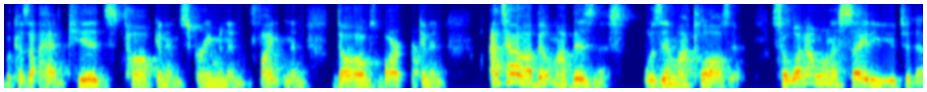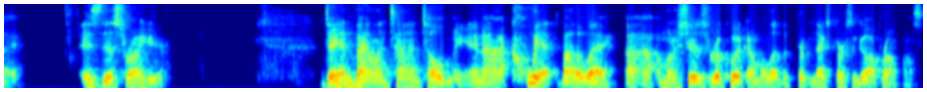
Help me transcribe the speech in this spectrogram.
because I had kids talking and screaming and fighting and dogs barking and that's how I built my business was in my closet. So what I want to say to you today is this right here. Dan Valentine told me, and I quit, by the way. I, am going to share this real quick. I'm going to let the per- next person go, I promise.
